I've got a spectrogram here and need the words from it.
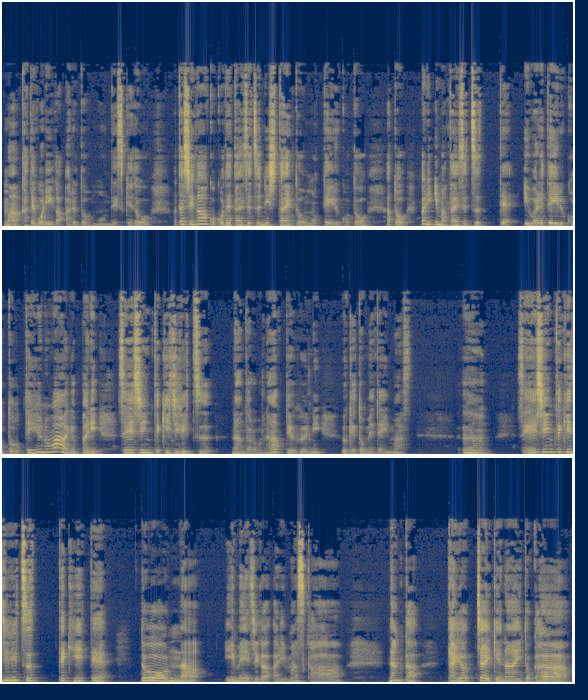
まあ、カテゴリーがあると思うんですけど、私がここで大切にしたいと思っていること、あと、やっぱり今大切って言われていることっていうのは、やっぱり精神的自立なんだろうなっていうふうに受け止めています。うん。精神的自立って聞いて、どんなイメージがありますか？なんか、頼っちゃいけないとか、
